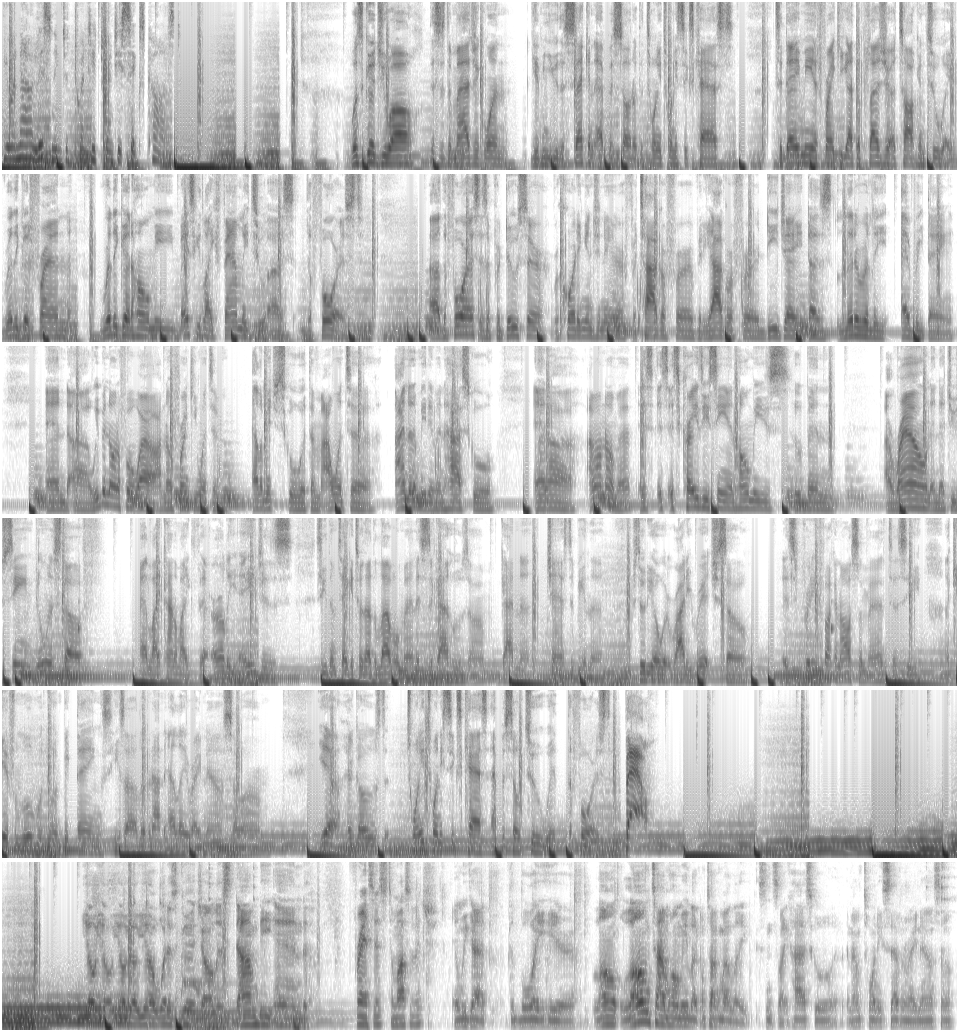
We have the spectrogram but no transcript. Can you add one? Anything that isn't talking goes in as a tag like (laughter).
You are now listening to 2026 Cast. What's good, you all? This is the Magic One giving you the second episode of the 2026 cast. Today, me and Frankie got the pleasure of talking to a really good friend, really good homie, basically like family to us, The Forest. Uh, the Forest is a producer, recording engineer, photographer, videographer, DJ, does literally everything. And uh, we've been knowing him for a while. I know Frankie went to elementary school with him. I went to, I ended up meeting him in high school. And uh, I don't know, man. It's, it's it's crazy seeing homies who've been around and that you've seen doing stuff at like kind of like the early ages see them take it to another level man this is a guy who's um, gotten a chance to be in the studio with Roddy Ricch so it's pretty fucking awesome man to see a kid from louisville doing big things he's uh, living out in la right now so um, yeah here goes the 2026 cast episode 2 with the forest bow Yo, yo, yo, yo, yo, what is good, y'all? It's Domdi and Francis Tomasovich. and we got the boy here. Long long time homie. Like I'm talking about like since like high school and I'm 27 right now, so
